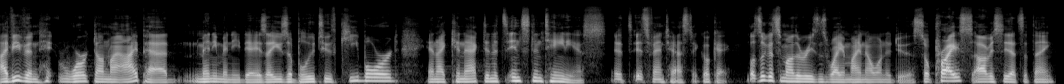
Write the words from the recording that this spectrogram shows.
I've even worked on my iPad many, many days. I use a Bluetooth keyboard and I connect, and it's instantaneous. It's, it's fantastic. Okay, let's look at some other reasons why you might not want to do this. So, price, obviously, that's a thing.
